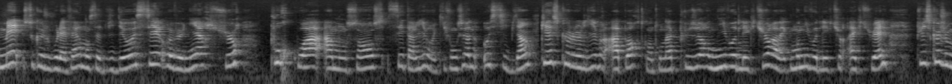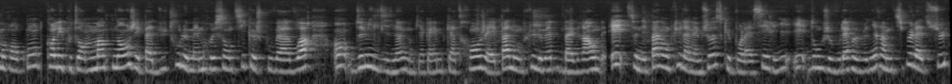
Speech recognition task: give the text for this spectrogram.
Mais ce que je voulais faire dans cette vidéo, c'est revenir sur pourquoi, à mon sens, c'est un livre qui fonctionne aussi bien. Qu'est-ce que le livre apporte quand on a plusieurs niveaux de lecture avec mon niveau de lecture actuel puisque je me rends compte qu'en l'écoutant maintenant, j'ai pas du tout le même ressenti que je pouvais avoir en 2019, donc il y a quand même 4 ans, j'avais pas non plus le même background et ce n'est pas non plus la même chose que pour la série et donc je voulais revenir un petit peu là-dessus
